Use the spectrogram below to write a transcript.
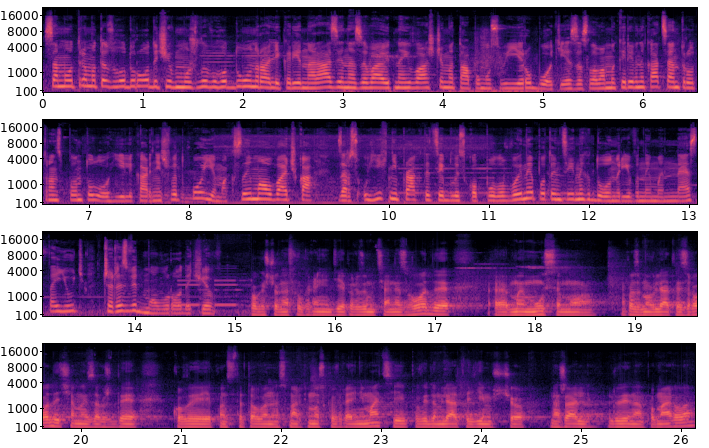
Саме отримати згоду родичів можливого донора лікарі наразі називають найважчим етапом у своїй роботі. За словами керівника центру трансплантології лікарні швидкої Максима Овечка, зараз у їхній практиці близько половини потенційних донорів ними не стають через відмову родичів. Поки що в нас в Україні діє презумпція незгоди. Е, Ми мусимо розмовляти з родичами завжди, коли констатовано смерть мозку в реанімації, повідомляти їм, що, на жаль, людина померла,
